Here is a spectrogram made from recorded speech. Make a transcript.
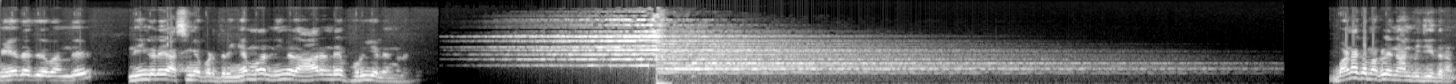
மேதகு வந்து நீங்களே அசிங்கப்படுத்துறீங்க. முதல் நீங்கள் ஆரண்டே புரியல எங்களுக்கு. வணக்க மக்களை நான் விஜயதரன்.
